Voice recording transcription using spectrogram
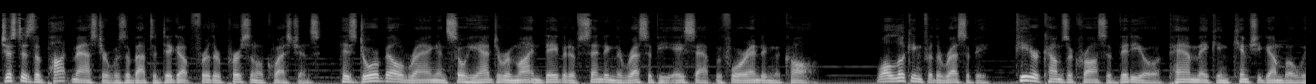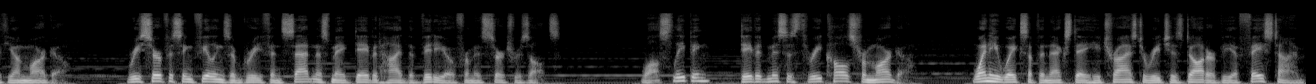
Just as the pot master was about to dig up further personal questions, his doorbell rang and so he had to remind David of sending the recipe ASAP before ending the call. While looking for the recipe, Peter comes across a video of Pam making kimchi gumbo with young Margot. Resurfacing feelings of grief and sadness make David hide the video from his search results. While sleeping, David misses three calls from Margot. When he wakes up the next day, he tries to reach his daughter via FaceTime,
